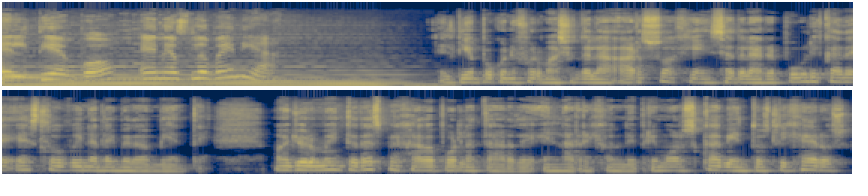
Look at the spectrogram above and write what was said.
El tiempo en Eslovenia. El tiempo con información de la ARSO, Agencia de la República de Eslovenia del Medio Ambiente. Mayormente despejado por la tarde en la región de Primorska, vientos ligeros.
